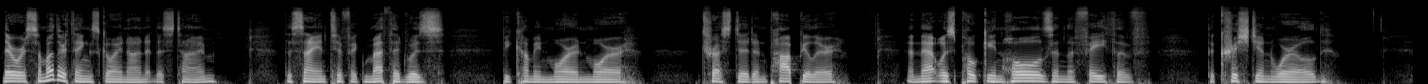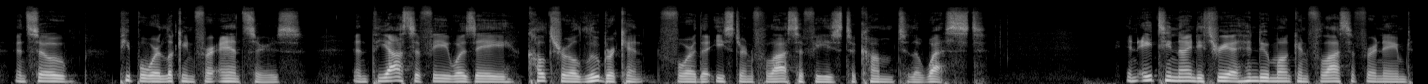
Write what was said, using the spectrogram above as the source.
There were some other things going on at this time the scientific method was becoming more and more trusted and popular. And that was poking holes in the faith of the Christian world. And so people were looking for answers. And theosophy was a cultural lubricant for the Eastern philosophies to come to the West. In 1893, a Hindu monk and philosopher named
